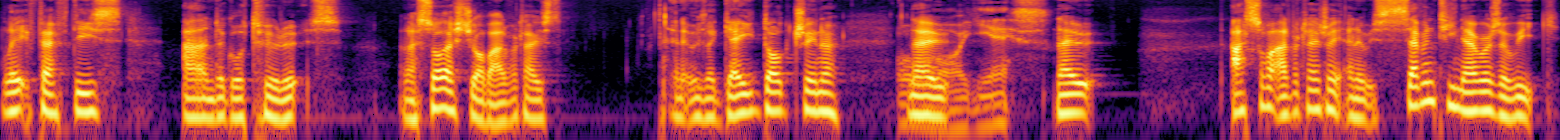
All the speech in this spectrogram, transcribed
late 50s and I go two routes. And I saw this job advertised and it was a guide dog trainer. Oh, now oh yes, now I saw it advertised right and it was 17 hours a week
